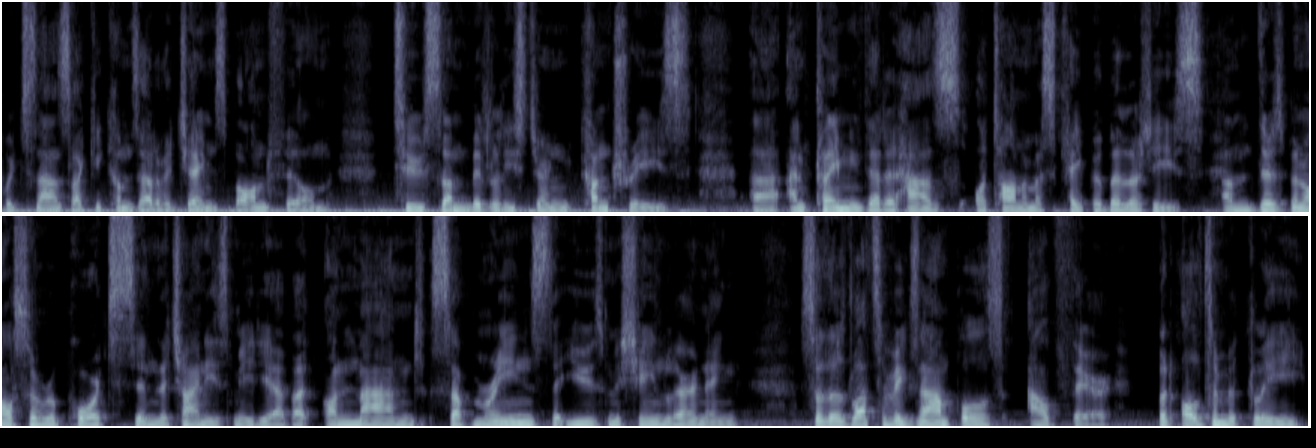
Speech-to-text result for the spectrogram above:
which sounds like it comes out of a James Bond film, to some Middle Eastern countries. Uh, and claiming that it has autonomous capabilities. Um, there's been also reports in the Chinese media about unmanned submarines that use machine learning. So there's lots of examples out there, but ultimately,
